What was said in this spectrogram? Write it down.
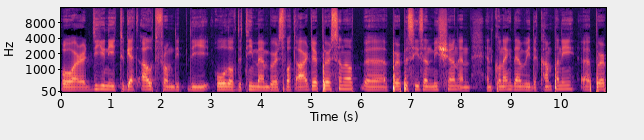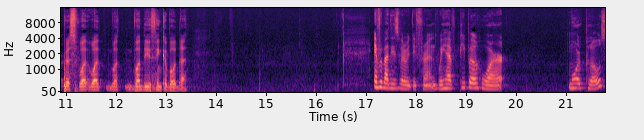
or do you need to get out from the, the all of the team members what are their personal uh, purposes and mission, and and connect them with the company uh, purpose? What what what what do you think about that? Everybody is very different. We have people who are more close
